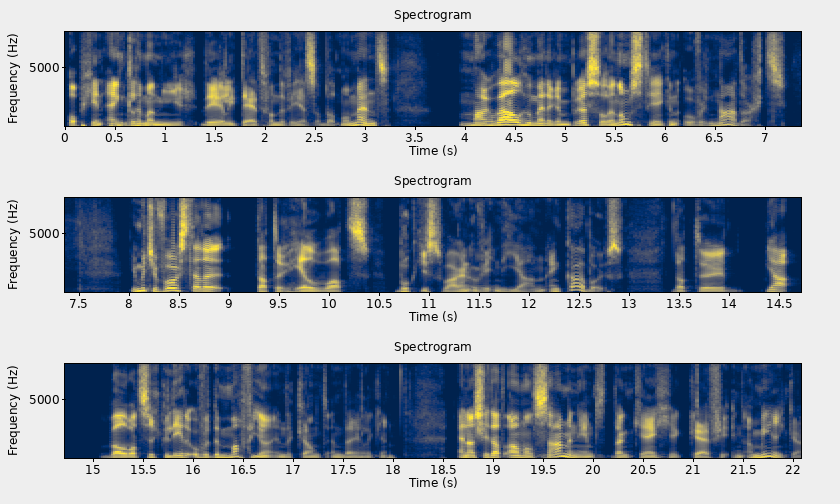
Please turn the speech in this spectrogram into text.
op geen enkele manier de realiteit van de VS op dat moment, maar wel hoe men er in Brussel en omstreken over nadacht. Je moet je voorstellen dat er heel wat boekjes waren over indianen en cowboys. Dat er ja, wel wat circuleerde over de maffia in de krant en dergelijke. En als je dat allemaal samenneemt, dan krijg je Kuifje in Amerika.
